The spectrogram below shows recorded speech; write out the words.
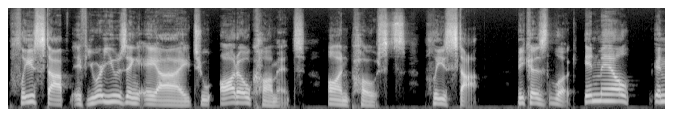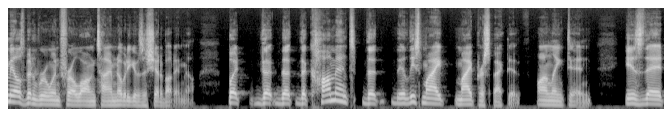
please stop. If you are using AI to auto comment on posts, please stop. Because look, InMail, InMail's been ruined for a long time. Nobody gives a shit about InMail. But the the the comment, the at least my my perspective on LinkedIn is that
